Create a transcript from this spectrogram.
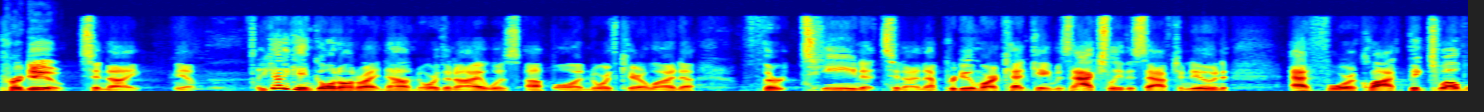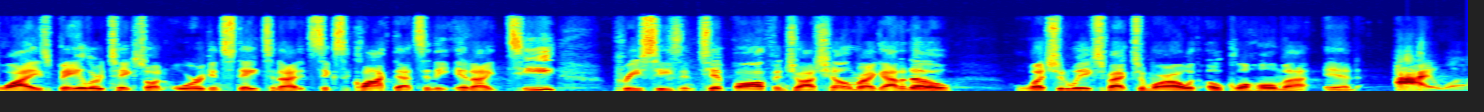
Purdue, Purdue. tonight. Yeah, you got a game going on right now. Northern Iowa's up on North Carolina, thirteen tonight. That Purdue Marquette game is actually this afternoon at four o'clock. Big Twelve wise, Baylor takes on Oregon State tonight at six o'clock. That's in the NIT preseason tip off. And Josh Helmer, I got to know, What should we expect tomorrow with Oklahoma and Iowa?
